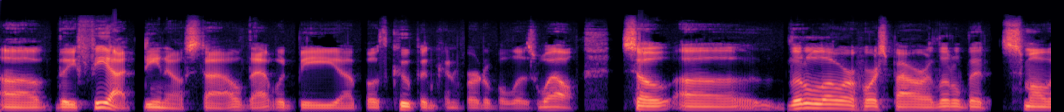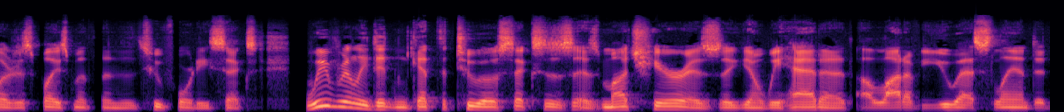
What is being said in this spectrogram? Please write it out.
Uh, the Fiat Dino style, that would be uh, both coupe and convertible as well. So a uh, little lower horsepower, a little bit smaller displacement than the 246. We really didn't get the 206s as much here as you know we had a, a lot of U.S. landed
